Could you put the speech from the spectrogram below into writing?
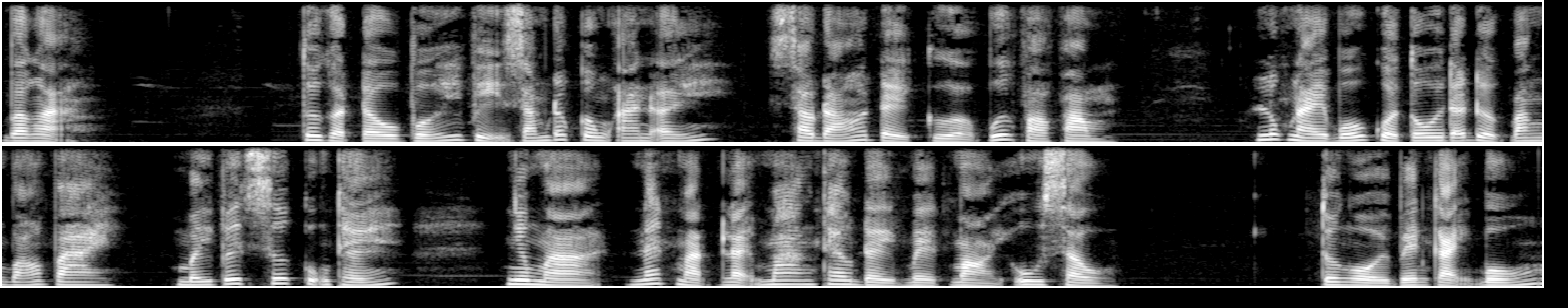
Vâng ạ. Tôi gật đầu với vị giám đốc công an ấy, sau đó đẩy cửa bước vào phòng. Lúc này bố của tôi đã được băng bó vai, mấy vết xước cũng thế, nhưng mà nét mặt lại mang theo đầy mệt mỏi u sầu. Tôi ngồi bên cạnh bố,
